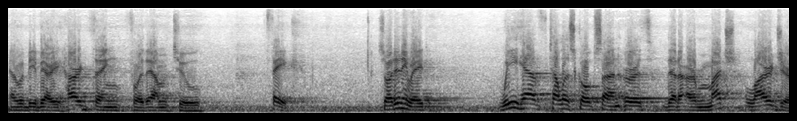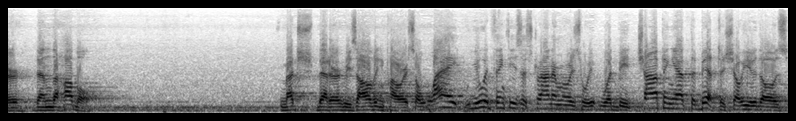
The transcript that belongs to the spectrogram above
and it would be a very hard thing for them to fake. So at any rate, we have telescopes on Earth that are much larger than the Hubble. Much better resolving power. So why, you would think these astronomers would be chomping at the bit to show you those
